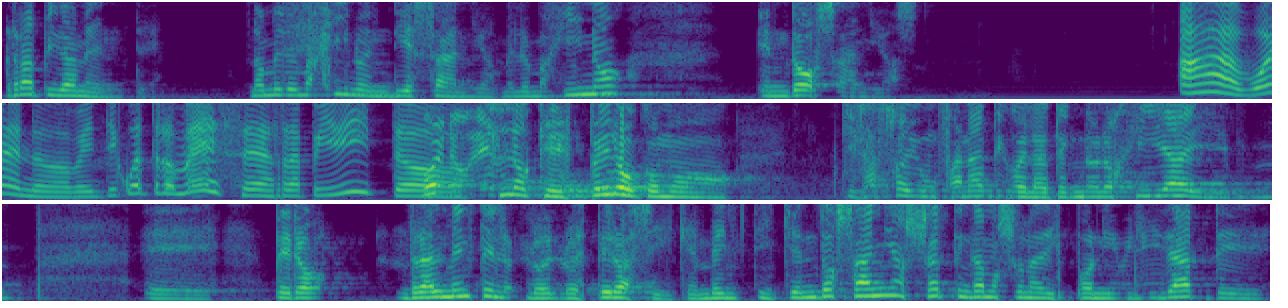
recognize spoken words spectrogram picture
rápidamente. No me lo imagino en 10 años, me lo imagino en dos años. Ah, bueno, 24 meses, rapidito. Bueno, es lo que espero como, quizás soy un fanático de la tecnología, y, eh, pero realmente lo, espero así, que en, que en dos años ya tengamos una disponibilidad de,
